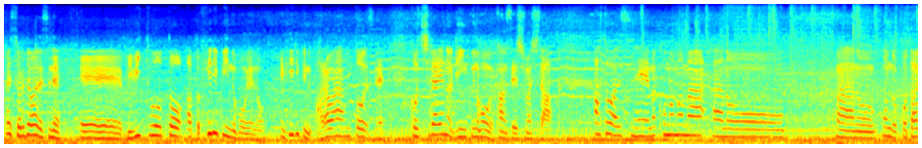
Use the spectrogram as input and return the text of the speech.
はい、それではですね、えービビ島とあとフィリピンの方へのえフィリピンのパラワン島ですね。こちらへのリンクの方が完成しました。あとはですね、まあ、このままあのーまあ、あの今度コタあ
